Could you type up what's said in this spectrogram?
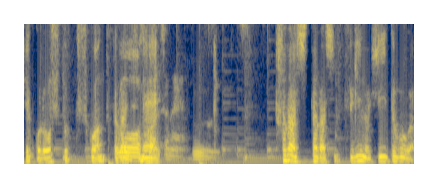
結構ローストスコアの戦いローですねスコアで。したね。うんただし、ただし、次のヒート後が、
